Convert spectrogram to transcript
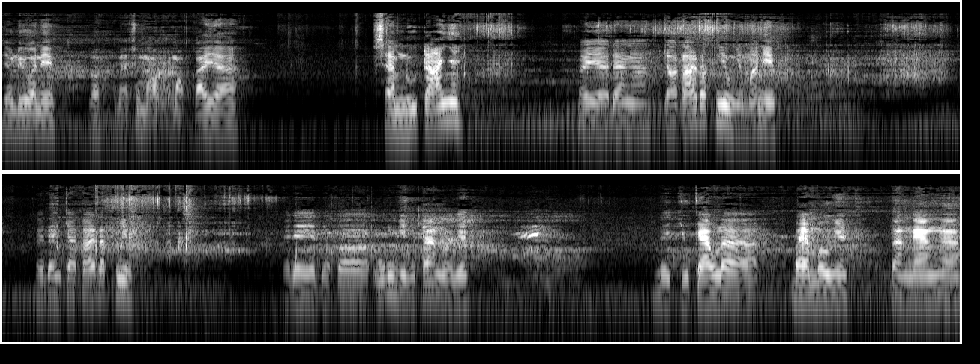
Giao lưu anh em. Rồi, mẹ số 1 một cây ờ, sam núi trái nhé Cây ờ, đang cho trái rất nhiều nha mấy anh em. Cây đang cho trái rất nhiều. Cây đây được uống dưỡng tan rồi nha này chiều cao là 30 nha. Tàn ngang à,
